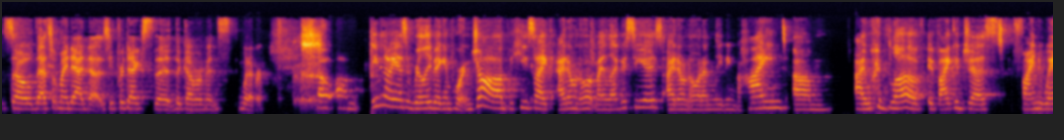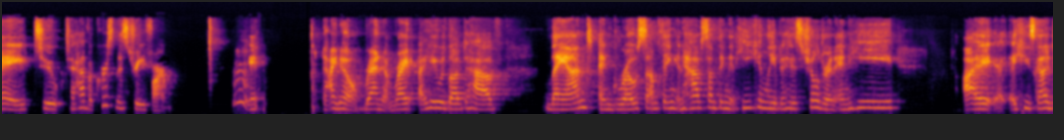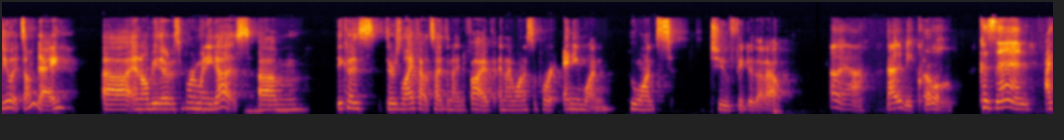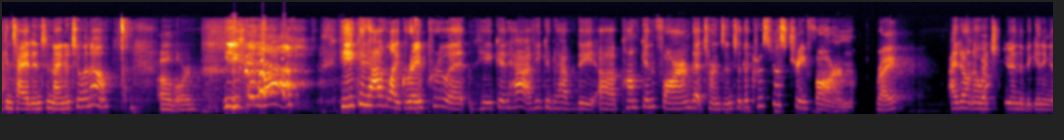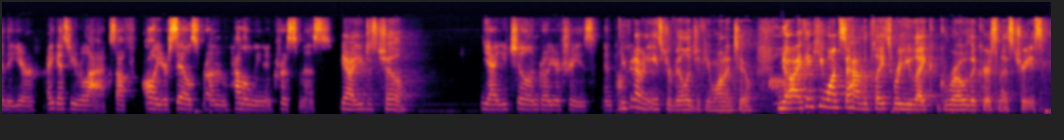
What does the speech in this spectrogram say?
So that's what my dad does. He protects the the government's whatever. So um, even though he has a really big important job, he's like, I don't know what my legacy is. I don't know what I'm leaving behind. Um, I would love if I could just find a way to to have a Christmas tree farm. Hmm. It- I know, random, right? He would love to have land and grow something and have something that he can leave to his children. And he, I, he's going to do it someday, uh, and I'll be there to support him when he does. Um, because there's life outside the nine to five, and I want to support anyone who wants to figure that out. Oh yeah, that would be cool. Because then I can tie it into 90210. Oh Lord, He could have. He could have like Ray Pruit. He could have. He could have the uh, pumpkin farm that turns into the Christmas tree farm. right? I don't know what you do in the beginning of the year. I guess you relax off all your sales from Halloween and Christmas. Yeah, you just chill. Yeah, you chill and grow your trees and pumpkins. You could have an Easter village if you wanted to. Oh. No, I think he wants to have the place where you like grow the Christmas trees.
